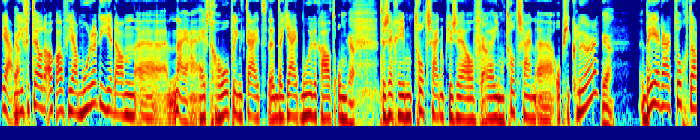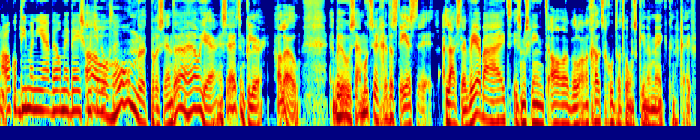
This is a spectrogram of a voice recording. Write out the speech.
Ja, maar je vertelde ook over jouw moeder, die je dan uh, nou ja, heeft geholpen in die tijd dat jij het moeilijk had om te zeggen: je moet trots zijn op jezelf, uh, je moet trots zijn uh, op je kleur. Ja. Ben je daar toch dan ook op die manier wel mee bezig met je oh, dochter? 100 procent. Hell yeah. Ze heeft een kleur. Hallo. Ik bedoel, zij moet zich. Dat is het eerste. Luister, weerbaarheid is misschien het allergrootste goed wat we onze kinderen mee kunnen geven.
